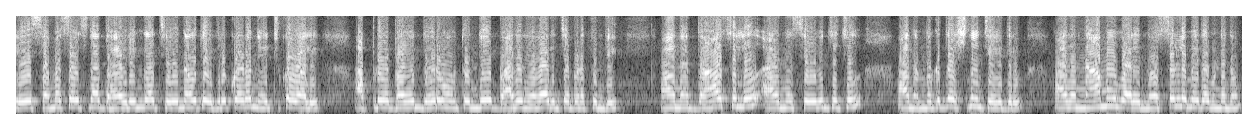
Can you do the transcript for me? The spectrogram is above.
ఏ సమస్య వచ్చినా ధైర్యంగా చిరునవ్వుతో ఎదుర్కోవడం నేర్చుకోవాలి. అప్పుడే భయం దూరం అవుతుంది బాధ నివారించబడుతుంది. ఆయన దాసులు ఆయన సేవించుచు ఆయన ముఖదర్శనం చేయుదురు. ఆయన నామం వారి నొసళ్ళ మీద ఉండను.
